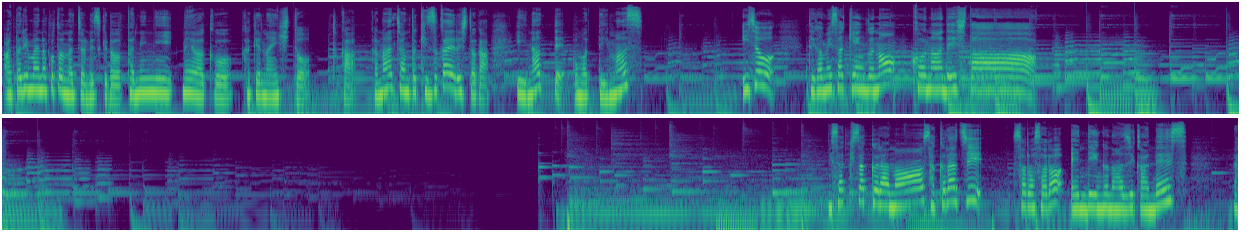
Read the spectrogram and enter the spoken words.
当たり前のことになっちゃうんですけど他人に迷惑をかけない人とかかな。ちゃんと気遣える人がいいなって思っています。以上手紙サキングのコーナーでした。三崎さくらの桜地そろそろエンディングのお時間です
